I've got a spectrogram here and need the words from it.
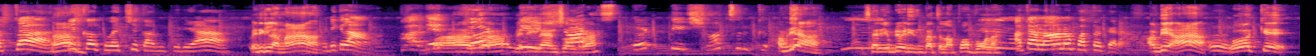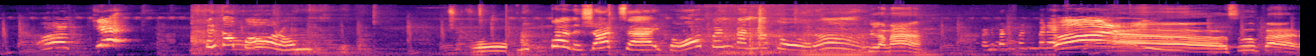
அத்தா. டிக்டாக் வச்சு காமிக்கிறியா? வெடிக்கலாமா? வெடிக்கலாம். வாடா, வெடிக்கலான்னு சொல்றேன். அப்படியா? சரி எப்படி வெடிக்குதுன்னு பார்த்துலாம் போ போகலாம் அத்தா நானும் பார்த்துக்கிறேன் அப்படியா? ஓகே. ஓகே. போறோம். ஓ முப்பது ஷார்ட்ஸை இப்போ ஓபன் பண்ண போறோம். இல்லாமா சூப்பர்.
